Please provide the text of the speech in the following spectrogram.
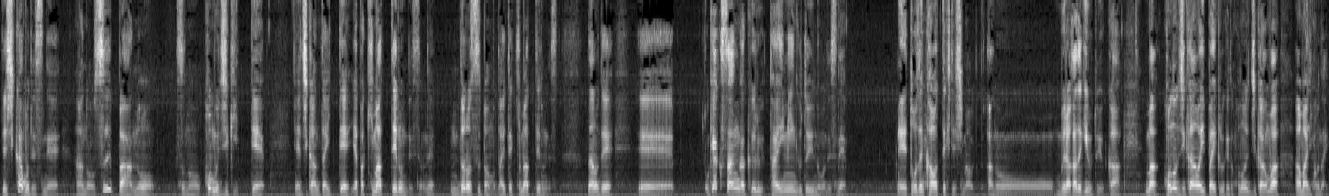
で、しかもですね、あの、スーパーの、その、混む時期って、時間帯って、やっぱ決まってるんですよね。どのスーパーも大体決まってるんです。なので、えー、お客さんが来るタイミングというのもですね、えー、当然変わってきてしまう。あのー、ムラができるというか、まあ、この時間はいっぱい来るけど、この時間はあまり来ない。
